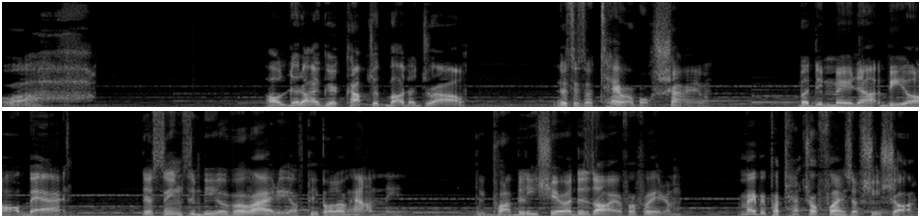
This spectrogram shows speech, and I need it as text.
How did I get captured by the drow? This is a terrible shame. But it may not be all bad. There seems to be a variety of people around me. We probably share a desire for freedom. Maybe potential friends of Shishar.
